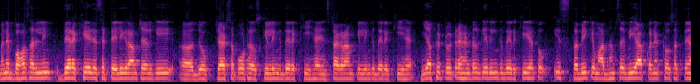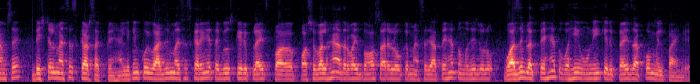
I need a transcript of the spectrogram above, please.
मैंने बहुत सारी लिंक दे रखी है। जैसे टेलीग्राम चैनल की जो चैट सपोर्ट है, उसकी लिंक दे रखी है। इंस्टाग्राम की लिंक दे रखी है। या फिर ट्विटर हैंडल की लिंक दे रखी है। तो इस सभी के माध्यम से भी आप कनेक्ट हो सकते हैं। हमसे डिजिटल मैसेज कर सकते हैं। लेकिन कोई वाजिब मैसेज करेंगे, तभी उसके रिप्लाईज पॉसिबल हैं अदरवाइज़ बहुत सारे लोग के मैसेज आते हैं तो मुझे जो वाजिब लगते हैं तो वही उन्हीं के रिप्लाईज आपको मिल पाएँगे।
